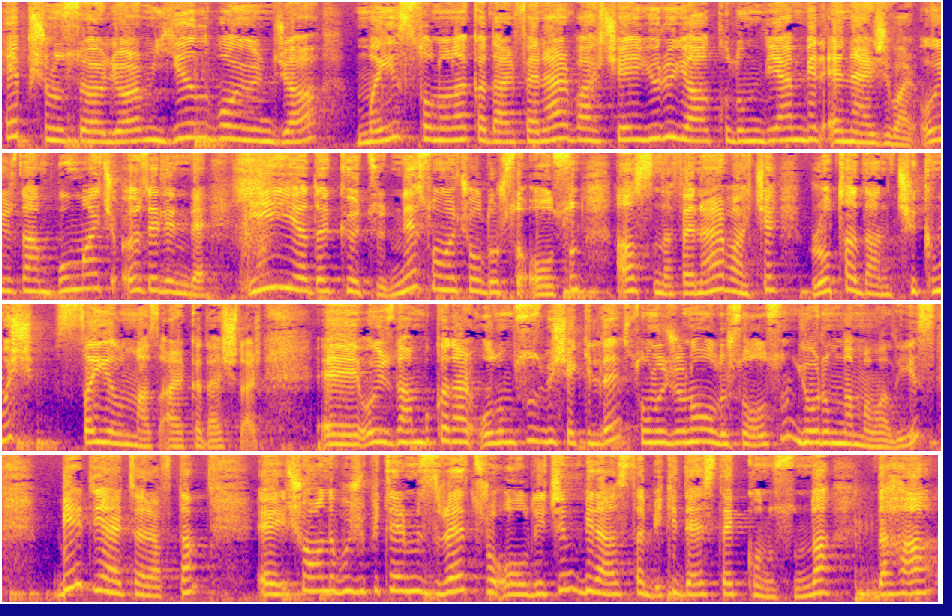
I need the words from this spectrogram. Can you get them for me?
hep şunu söylüyorum yıl boyunca Mayıs sonuna kadar Fenerbahçe'ye yürü ya kulum diyen bir enerji enerji var. O yüzden bu maç özelinde iyi ya da kötü ne sonuç olursa olsun aslında Fenerbahçe rotadan çıkmış sayılmaz arkadaşlar. Ee, o yüzden bu kadar olumsuz bir şekilde sonucu ne olursa olsun yorumlamamalıyız. Bir diğer taraftan e, şu anda bu Jüpiter'imiz retro olduğu için biraz tabii ki destek konusunda daha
